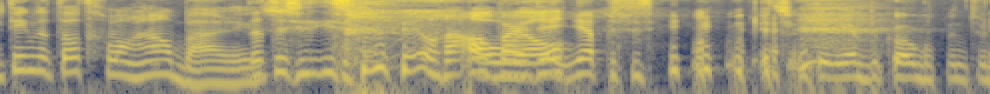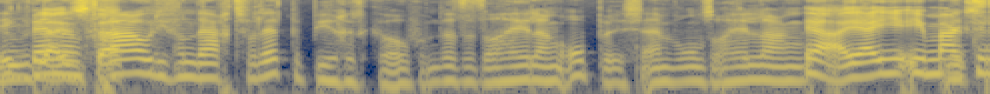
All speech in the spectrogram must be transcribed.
Ik denk dat dat gewoon haalbaar is. Dat is iets heel haalbaar ding. Ja, precies. Dit soort dingen heb ik ook op een Ik ben een vrouw die vandaag toiletpapier gaat kopen, omdat het al heel lang op is en we ons al heel lang. Ja, ja je, je maakt er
